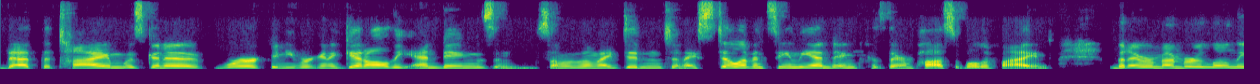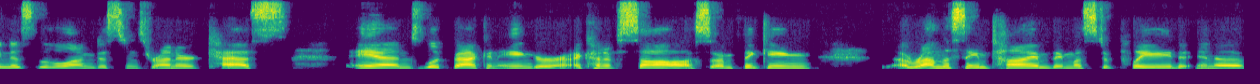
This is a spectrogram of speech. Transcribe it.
that the time was going to work and you were going to get all the endings and some of them I didn't and I still haven't seen the ending because they're impossible to find but I remember Loneliness of the Long Distance Runner, Kes, and Look Back in Anger, I kind of saw. So I'm thinking around the same time, they must have played in a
